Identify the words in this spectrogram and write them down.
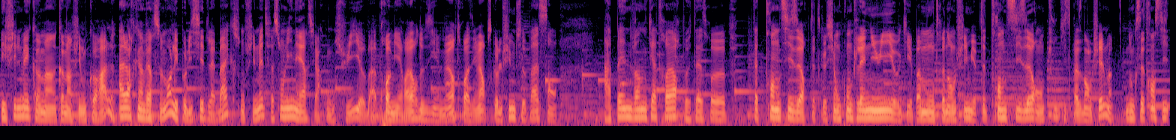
est filmé comme un, comme un film choral, alors qu'inversement, les policiers de la BAC sont filmés de façon linéaire, c'est-à-dire qu'on suit euh, bah, première heure, deuxième heure, troisième heure, parce que le film se passe en à peine 24 heures, peut-être euh, peut 36 heures. Peut-être que si on compte la nuit euh, qui n'est pas montrée dans le film, il y a peut-être 36 heures en tout qui se passe dans le film. Donc ces 36,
